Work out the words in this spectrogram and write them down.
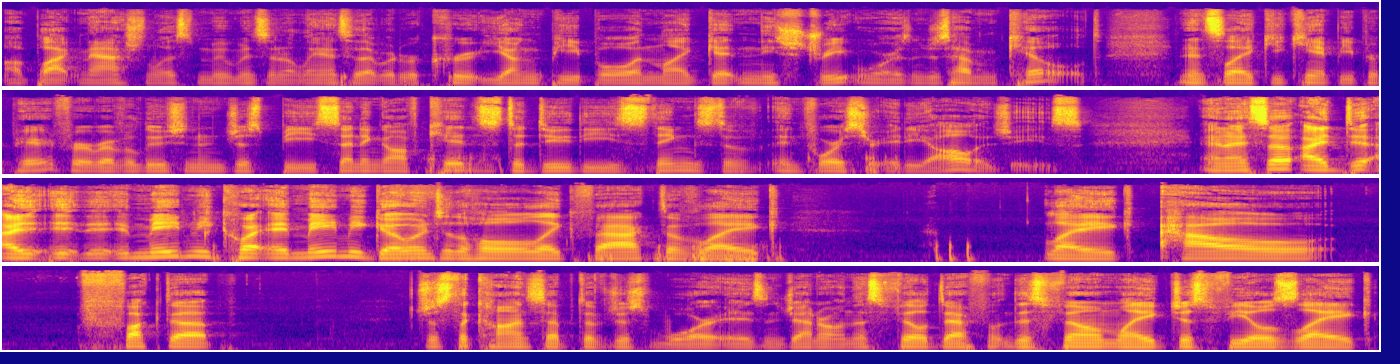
uh, black nationalist movements in Atlanta that would recruit young people and like get in these street wars and just have them killed. And it's like you can't be prepared for a revolution and just be sending off kids to do these things to enforce your ideologies. And I so I did I it, it made me quite it made me go into the whole like fact of like like how fucked up just the concept of just war is in general. And this film definitely this film like just feels like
